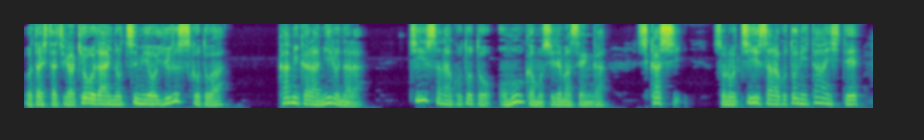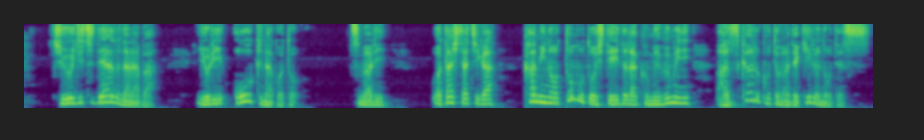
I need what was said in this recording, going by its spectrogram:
私たちが兄弟の罪を許すことは、神から見るなら小さなことと思うかもしれませんが、しかし、その小さなことに対して忠実であるならば、より大きなこと、つまり私たちが神の友としていただく恵みに預かることができるのです。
